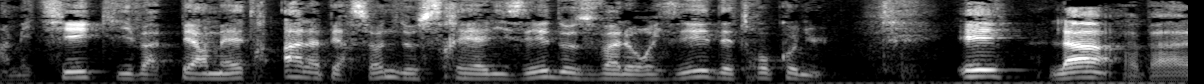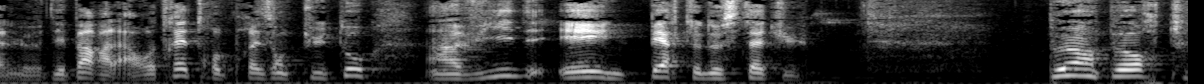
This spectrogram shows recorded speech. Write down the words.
un métier qui va permettre à la personne de se réaliser, de se valoriser, d'être reconnue. Et là, bah, le départ à la retraite représente plutôt un vide et une perte de statut. Peu importe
